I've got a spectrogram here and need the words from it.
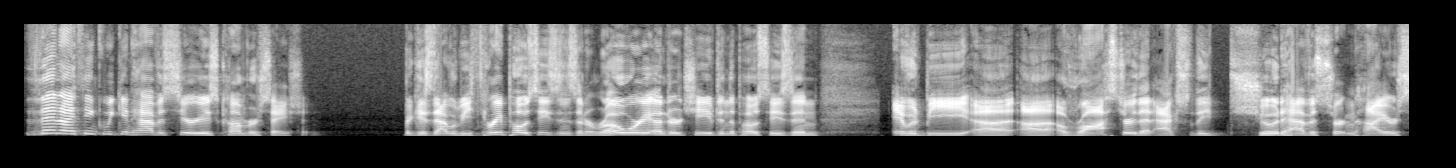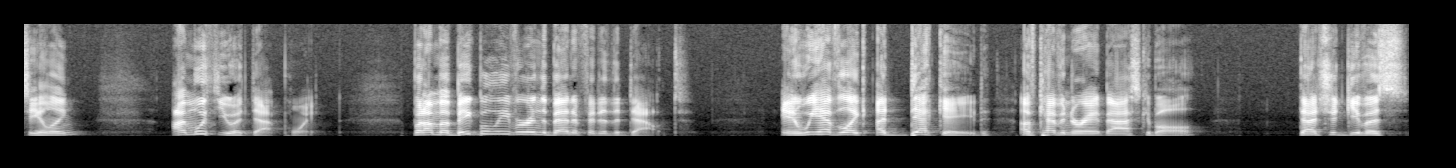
then I think we can have a serious conversation. Because that would be three postseasons in a row where he underachieved in the postseason. It would be uh, uh, a roster that actually should have a certain higher ceiling. I'm with you at that point. But I'm a big believer in the benefit of the doubt. And we have like a decade of Kevin Durant basketball that should give us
